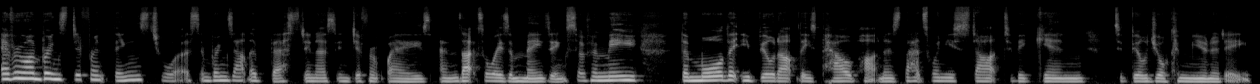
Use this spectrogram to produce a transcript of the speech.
everyone brings different things to us and brings out the best in us in different ways. And that's always amazing. So for me, the more that you build up these power partners, that's when you start to begin to build your community.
